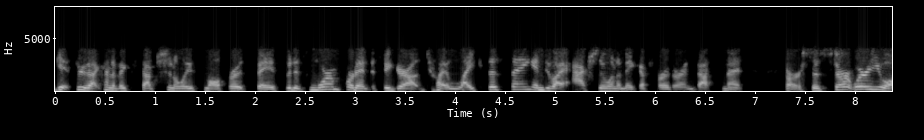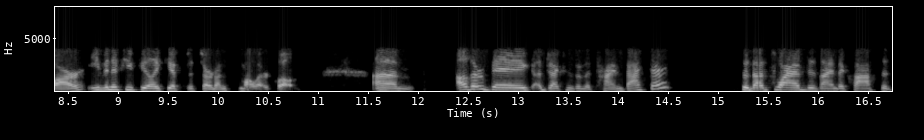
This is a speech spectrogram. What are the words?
get through that kind of exceptionally small throat space, but it's more important to figure out do I like this thing and do I actually want to make a further investment first? So start where you are, even if you feel like you have to start on smaller quilts. Um, other big objections are the time factor. So that's why I've designed a class that's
